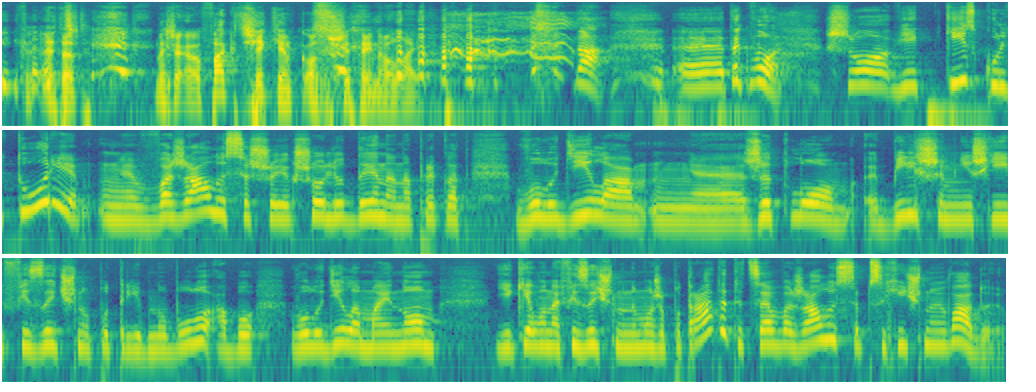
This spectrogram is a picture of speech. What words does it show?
Этот, Факт Чекінг, от Shit No Life. Да. Е, Так от, що в якійсь культурі вважалося, що якщо людина, наприклад, володіла е, житлом більшим, ніж їй фізично потрібно було, або володіла майном, яке вона фізично не може потратити, це вважалося психічною вадою.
